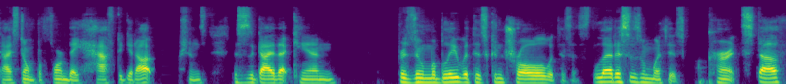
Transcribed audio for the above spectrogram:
guys don't perform they have to get options. This is a guy that can presumably with his control with his athleticism with his current stuff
